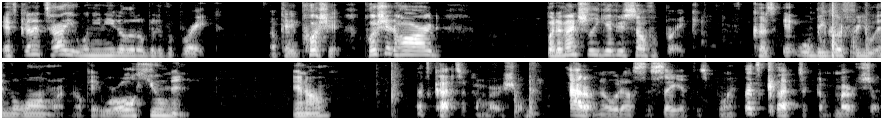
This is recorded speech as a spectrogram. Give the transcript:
it's gonna tell you when you need a little bit of a break. Okay, push it, push it hard but eventually give yourself a break because it will be good for you in the long run. Okay, we're all human, you know. Let's cut to commercial. I don't know what else to say at this point. Let's cut to commercial.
